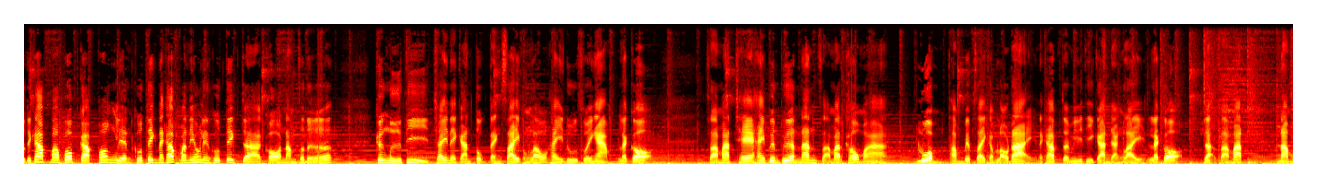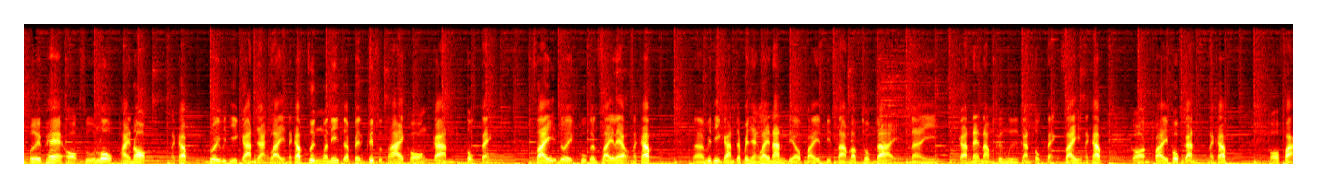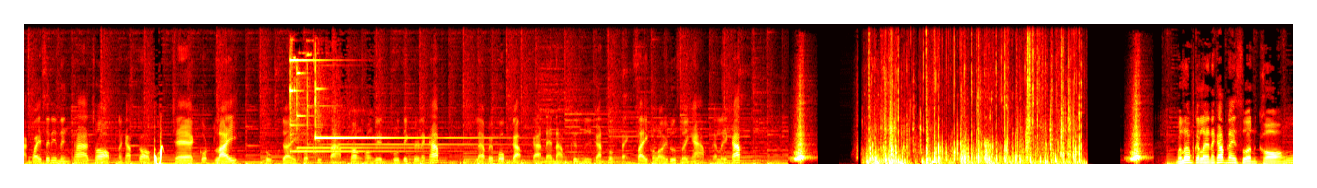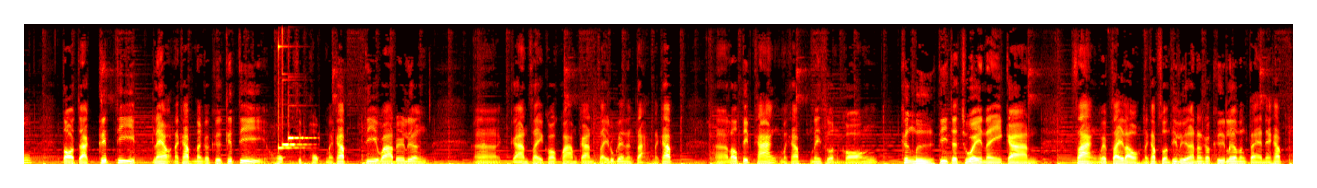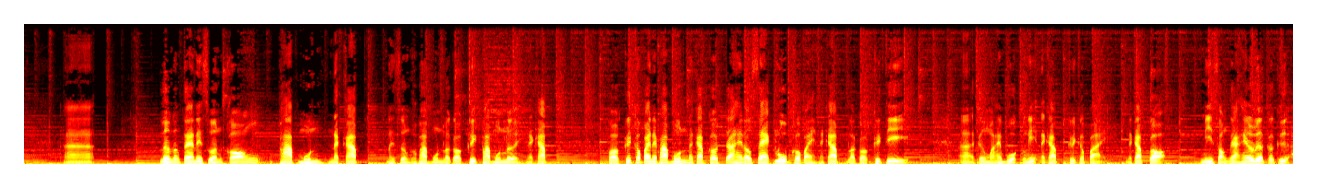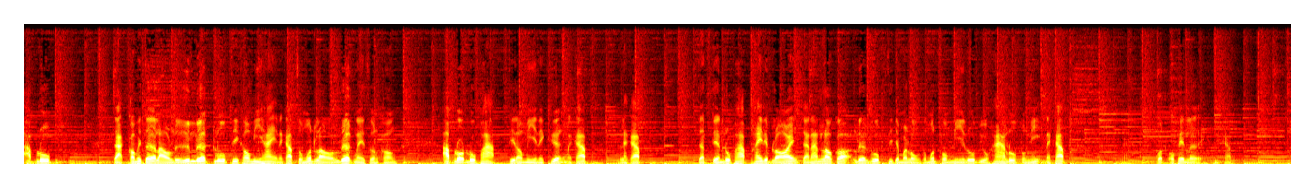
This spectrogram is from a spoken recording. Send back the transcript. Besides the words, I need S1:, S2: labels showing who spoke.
S1: วัสดีครับมาพบกับห้องเรียนครูติ๊กนะครับ วันนี้ห้องเรียนครูติ๊กจะขอนำเสนอ เครื่องมือที่ใช้ในการตกแต่งไซต์ของเราให้ดูสวยงาม และก็สามารถแชร์ให้เพื่อนๆนั้น สามารถเข้ามาร่วมทำเว็บไซต์กับเราได้นะครับ จะมีวิธีการอย่างไร และก็จะสามารถนำเผยแพร่ออกสู่โลกภายนอกนะครับ ด้วยวิธีการอย่างไรนะครับ ซึ่งวันนี้จะเป็นคลิปสุดท้ายของการตกแต่งไซต์ด้วย Google Sites แล้วนะครับ วิธีการจะเป็นอย่างไรนั้น เดี๋ยวไปติดตามรับชมได้ในการแนะนำเครื่องมือการตกแต่งไซต์นะครับ ก่อนไปพบกันนะครับ ขอฝากไว้สักนิดหนึ่งถ้าชอบนะครับ ก็กดแชร์กดไลค์ถูกใจกดติดตามช่องห้องเรียนครูติ๊กด้วยนะครับ แล้วไปพบกับการแนะนำเครื่องมือการตกแต่งไซต์ของเราให้ดูสวยงามกันเลยครับมาเริ่มกันเลยนะครับในส่วนของ ต่อจากคลิปที่แล้วนะครับ นั่นก็คือคลิปที่ 66 นะครับ ที่ว่าด้วยเรื่องอการใส่ข้อความการใส่ลูกเล่นต่างๆนะครับเราติดค้างนะครับในส่วนของเครื่องมือที่จะช่วยในการสร้างเว็บไซต์เรานะครับ ส่วนที่เหลือนั่นก็คือเริ่มตั้งแต่นะครับเริ่มตั้งแต่ในส่วนของภาพหมุนนะครับ ในส่วนของภาพหมุนเราก็คลิกภาพหมุนเลยนะครับ พอคลิกเข้าไปในภาพหมุนนะครับเขาจะให้เราแทรกรูปเข้าไปนะครับ แล้วก็คลิกที่เครื่องหมายบวกตรงนี้นะครับ คลิกเข้าไปนะครับ ก็มี2ออย่างให้เราเลือกก็คืออัพรูปจากคอมพิวเตอร์เราหรือเลือกรูปที่เขามีให้นะครับ สมมุติเราเลือกในส่วนของอัปโหลดรูปภาพที่เรามีในเครื่องนะครับนะครับ จัดเตรียมรูปภาพให้เรียบร้อย จากนั้นเราก็เลือกรูปที่จะมาลงสมมุติผมมีรูปอยู่ 5 รูปตรงนี้นะครับ กด Open เลยนะครับ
